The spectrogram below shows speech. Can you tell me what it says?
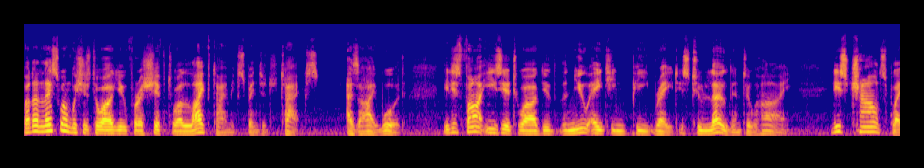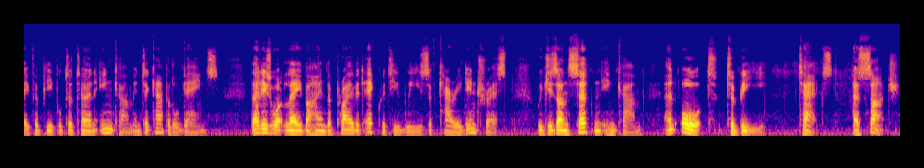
But unless one wishes to argue for a shift to a lifetime expenditure tax, as I would, it is far easier to argue that the new 18p rate is too low than too high. It is child's play for people to turn income into capital gains. That is what lay behind the private equity wheeze of carried interest, which is uncertain income and ought to be taxed as such.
